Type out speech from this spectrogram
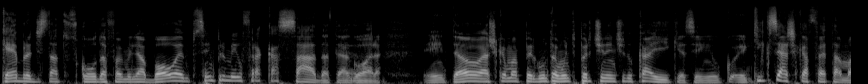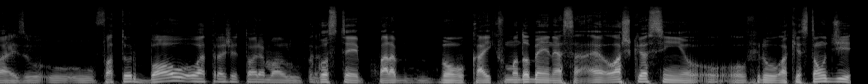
quebra de status quo da família Ball é sempre meio fracassada até agora. Então, eu acho que é uma pergunta muito pertinente do Kaique. Assim, o, o que, que você acha que afeta mais? O, o- o fator Ball ou a trajetória maluca? Gostei. Para... Bom, o Kaique mandou bem nessa. É, Eu acho que assim, o, o, o Firu, a questão de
